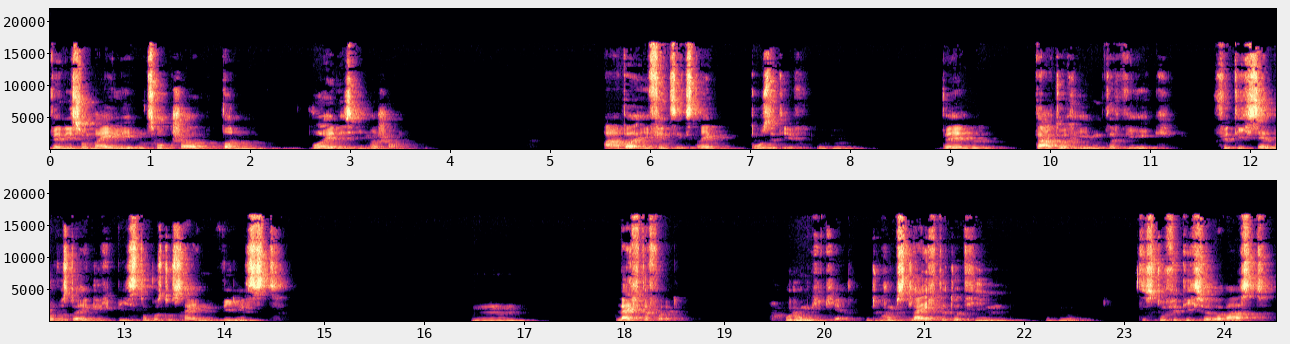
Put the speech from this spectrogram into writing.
wenn ich so mein Leben zurückschaue, dann war ich das immer schon. Aber ich finde es extrem positiv, mhm. weil dadurch eben der Weg für dich selber, was du eigentlich bist und was du sein willst, mh, hm, leichter fällt. Oder umgekehrt. Mhm. Du kommst leichter dorthin, mhm. dass du für dich selber weißt,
